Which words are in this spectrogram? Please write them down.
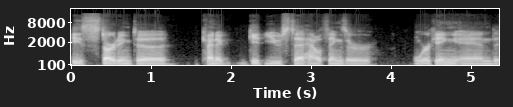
he's starting to kind of get used to how things are working and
